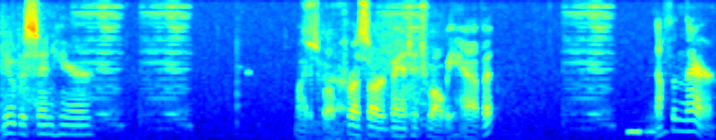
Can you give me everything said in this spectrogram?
Anubis in here. Might as well press our advantage while we have it. Nothing there.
